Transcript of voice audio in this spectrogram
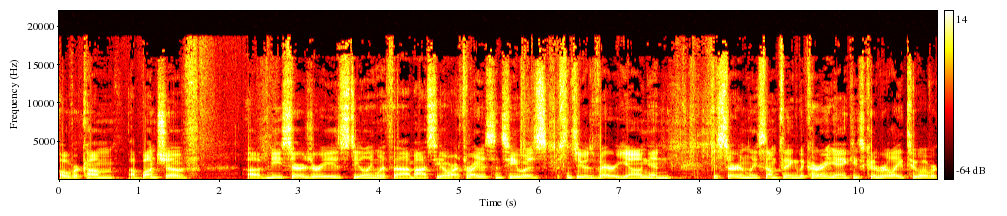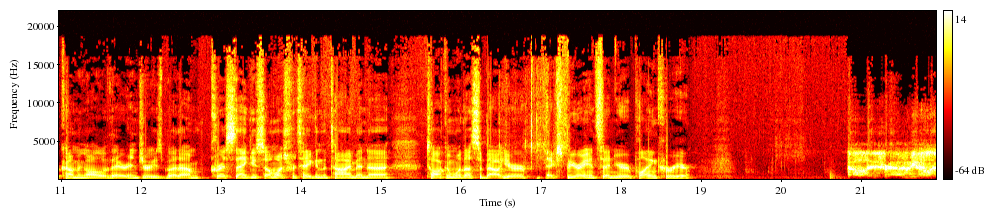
overcome a bunch of of knee surgeries, dealing with um, osteoarthritis since he was since he was very young, and is certainly something the current Yankees could relate to overcoming all of their injuries. But um, Chris, thank you so much for taking the time and uh, talking with us about your experience and your playing career. Oh, thanks for having me on.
